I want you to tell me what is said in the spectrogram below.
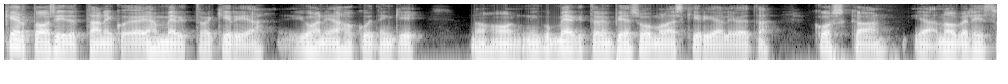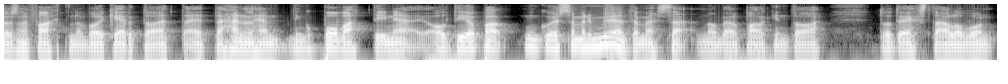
kertoo siitä, että tämä on niin kuin ihan merkittävä kirja. Juhani Aho kuitenkin no, on niin kuin merkittävimpiä suomalaiskirjailijoita koskaan, ja Nobel-historiallisena faktana voi kertoa, että, että hänellähän niin kuin povattiin ja oltiin jopa niin kuin jossain määrin myöntämässä Nobel-palkintoa 1900-luvun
